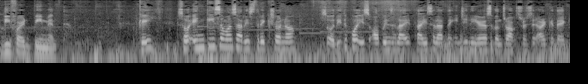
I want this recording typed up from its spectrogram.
deferred payment. Okay? So, in case naman sa restriction, no? So, dito po is open sa tayo sa lahat ng engineers, contractors, and architect.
